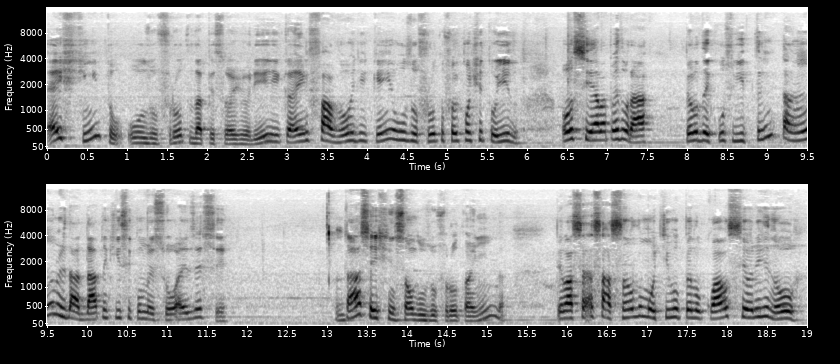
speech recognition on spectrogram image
É extinto o usufruto da pessoa jurídica em favor de quem o usufruto foi constituído, ou se ela perdurar, pelo decurso de 30 anos da data em que se começou a exercer. Dá-se a extinção do usufruto ainda pela cessação do motivo pelo qual se originou.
